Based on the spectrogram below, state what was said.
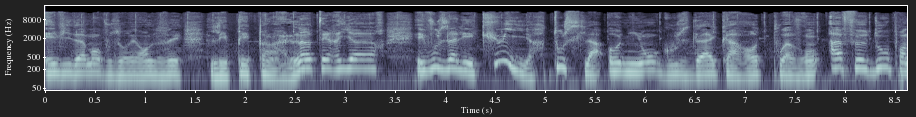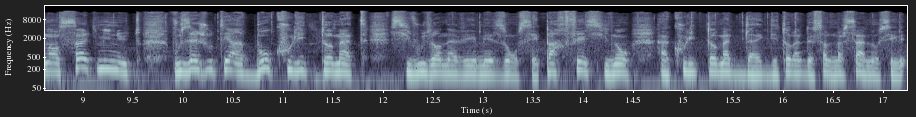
évidemment vous aurez enlevé les pépins à l'intérieur et vous allez cuire tout cela oignon, gousse d'ail, carottes, poivron à feu doux pendant 5 minutes. Vous ajoutez un beau coulis de tomates si vous en avez maison, c'est parfait. Sinon, un coulis de tomates avec des tomates de San Marzano, c'est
